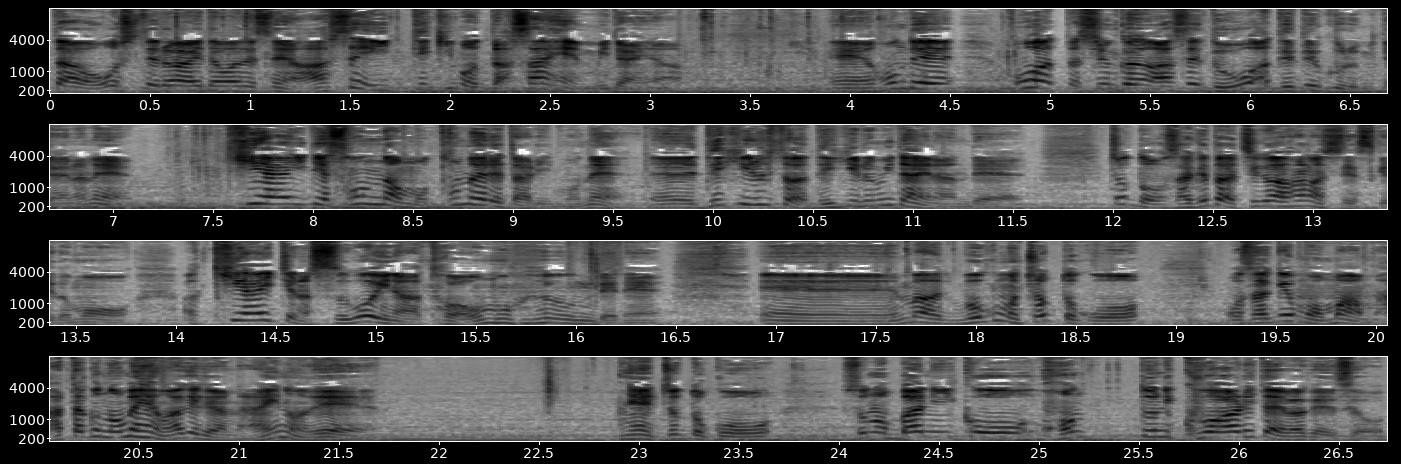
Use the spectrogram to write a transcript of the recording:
ターを押してる間はですね、汗一滴も出さへんみたいな。えー、ほんで、終わった瞬間汗ドワー出てくるみたいなね。気合でそんなんも止めれたりもね、えー、できる人はできるみたいなんで、ちょっとお酒とは違う話ですけども、気合っていうのはすごいなとは思うんでね、えー、まあ僕もちょっとこう、お酒もまあ全く飲めへんわけではないので、ね、ちょっとこう、その場にこう、本当に加わりたいわけですよ。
